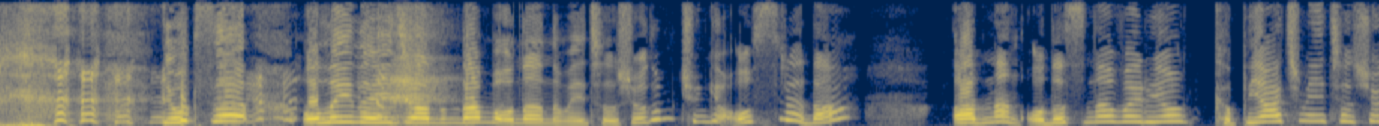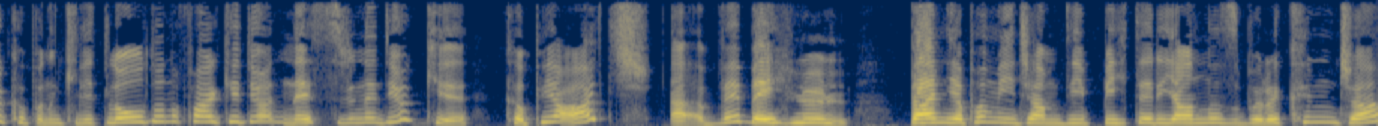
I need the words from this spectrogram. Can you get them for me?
yoksa olayın heyecanından mı onu anlamaya çalışıyordum. Çünkü o sırada Adnan odasına varıyor. Kapıyı açmaya çalışıyor. Kapının kilitli olduğunu fark ediyor. Nesrin'e diyor ki kapıyı aç. E, Ve Behlül ben yapamayacağım deyip Bihter'i yalnız bırakınca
